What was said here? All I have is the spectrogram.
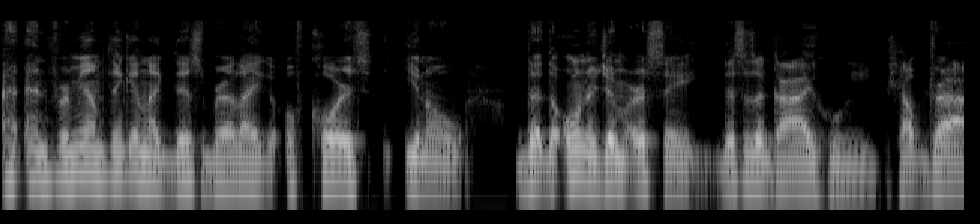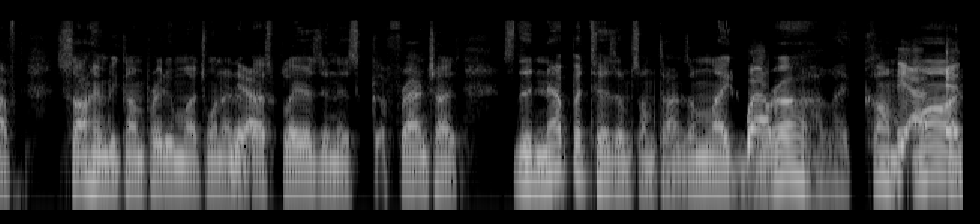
and for me, I'm thinking like this, bro. Like, of course, you know, the the owner Jim Irsay, this is a guy who he helped draft, saw him become pretty much one of the yeah. best players in this franchise. It's the nepotism sometimes. I'm like, well, bro, like, come yeah, on. And,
